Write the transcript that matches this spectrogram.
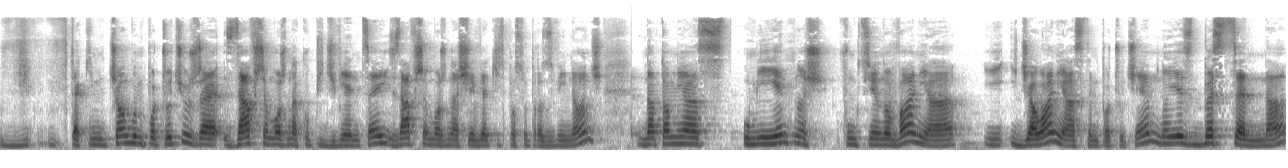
w, w, takim ciągłym poczuciu, że zawsze można kupić więcej, zawsze można się w jakiś sposób rozwinąć. Natomiast umiejętność funkcjonowania i, i działania z tym poczuciem no jest bezcenna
